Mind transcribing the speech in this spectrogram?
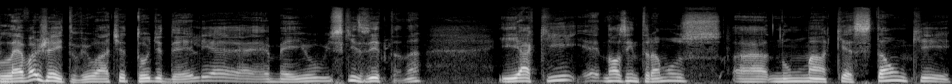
leva jeito, viu? A atitude dele é, é meio esquisita, né? E aqui eh, nós entramos uh, numa questão que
